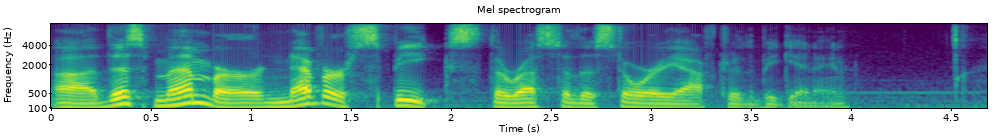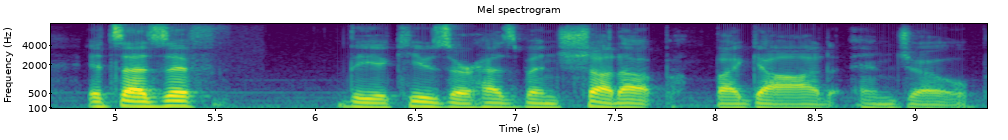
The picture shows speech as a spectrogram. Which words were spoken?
Uh, this member never speaks the rest of the story after the beginning. It's as if the accuser has been shut up by God and Job.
